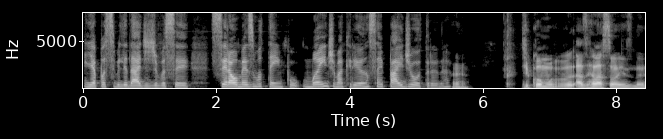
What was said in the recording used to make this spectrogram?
E a possibilidade de você ser ao mesmo tempo mãe de uma criança e pai de outra, né? É. De como as relações, né?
